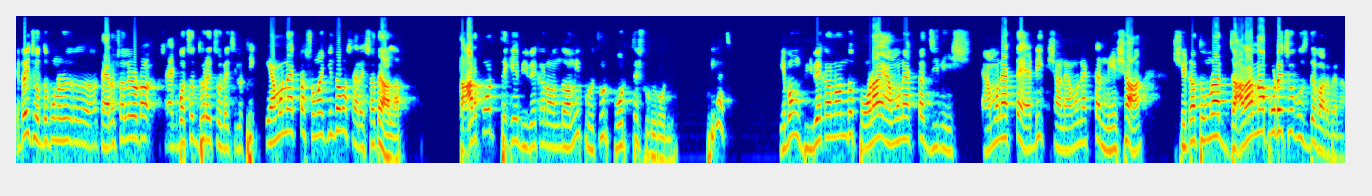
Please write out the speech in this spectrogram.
এটাই চোদ্দ, পনেরো, তেরো সালের ওটা এক বছর ধরে চলেছিল। ঠিক এমন একটা সময় কিন্তু আমার স্যারের সাথে আলাপ। তারপর থেকে বিবেকানন্দ আমি প্রচুর পড়তে শুরু করি। ঠিক আছে? এবং বিবেকানন্দ পড়া এমন একটা জিনিস, এমন একটা অ্যাডিকশন এমন একটা নেশা, সেটা তোমরা যারা না পড়েছো বুঝতে পারবে না।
